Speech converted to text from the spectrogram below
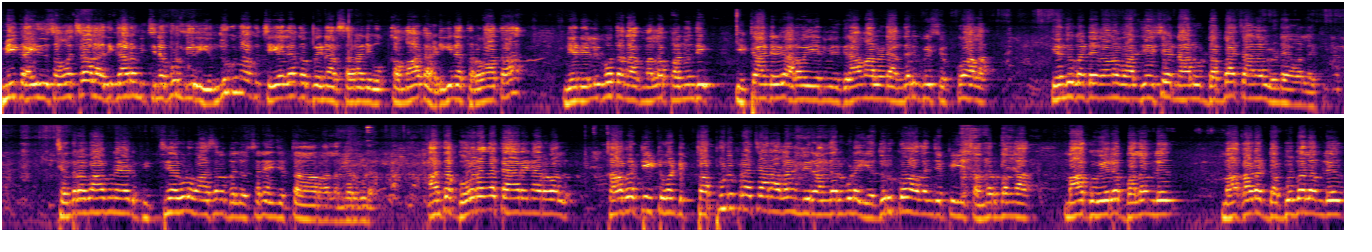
మీకు ఐదు సంవత్సరాల అధికారం ఇచ్చినప్పుడు మీరు ఎందుకు మాకు చేయలేకపోయినారు సార్ అని ఒక్క మాట అడిగిన తర్వాత నేను వెళ్ళిపోతా. నాకు మళ్ళీ పని ఉంది ఇట్లాంటివి అరవై ఎనిమిది గ్రామాలు ఉండే అందరికి పోయి చెప్పుకోవాలా? ఎందుకంటే కానీ వాళ్ళు చేసే నాలుగు డబ్బా ఛానళ్ళు ఉండే వాళ్ళకి. చంద్రబాబు నాయుడు పిచ్చినా కూడా వాసన బలి వస్తాయని చెప్తున్నారు వాళ్ళందరూ కూడా. అంత ఘోరంగా తయారైనారు వాళ్ళు. కాబట్టి ఇటువంటి తప్పుడు ప్రచారాలను మీరు అందరూ కూడా ఎదుర్కోవాలని చెప్పి ఈ సందర్భంగా మాకు వేరే బలం లేదు. మా కాడ డబ్బు బలం లేదు.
